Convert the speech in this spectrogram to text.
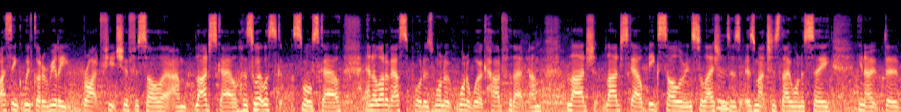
I think we've got a really bright future for solar, um, large scale as well as small scale, and a lot of our supporters want to want to work hard for that um, large large scale, big solar installations mm. as, as much as they want to see, you know, the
